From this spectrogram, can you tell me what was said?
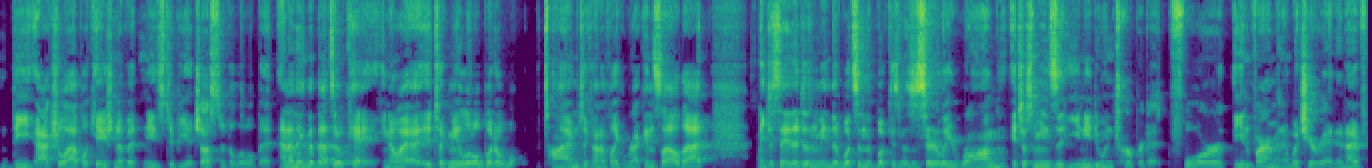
the actual application of it needs to be adjusted a little bit. And I think that that's okay. You know, I, it took me a little bit of time to kind of like reconcile that and to say that doesn't mean that what's in the book is necessarily wrong. It just means that you need to interpret it for the environment in which you're in. And I've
